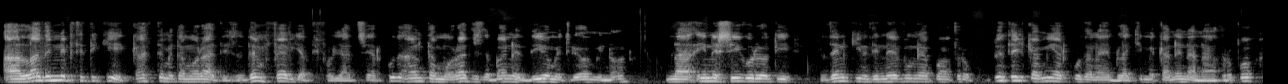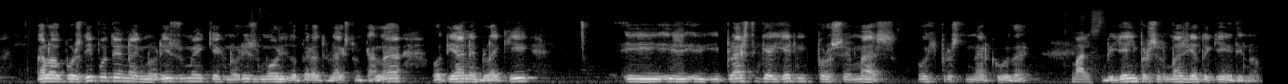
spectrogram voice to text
αλλά δεν είναι επιθετική, κάθεται με τα μωρά της, δεν φεύγει από τη φωλιά της. Αρκούδα, αν τα μωρά της δεν πάνε δύο με τριών μηνών, να είναι σίγουροι ότι δεν κινδυνεύουν από ανθρώπους. Δεν θέλει καμία αρκούδα να εμπλακεί με κανέναν άνθρωπο, αλλά οπωσδήποτε να γνωρίζουμε και γνωρίζουμε όλοι εδώ πέρα τουλάχιστον καλά ότι αν εμπλακεί η, η, η πλάστικα γέρνει προς εμάς όχι προς την αρκούδα. Μάλιστα. Πηγαίνει προς εμά για το κίνδυνο.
